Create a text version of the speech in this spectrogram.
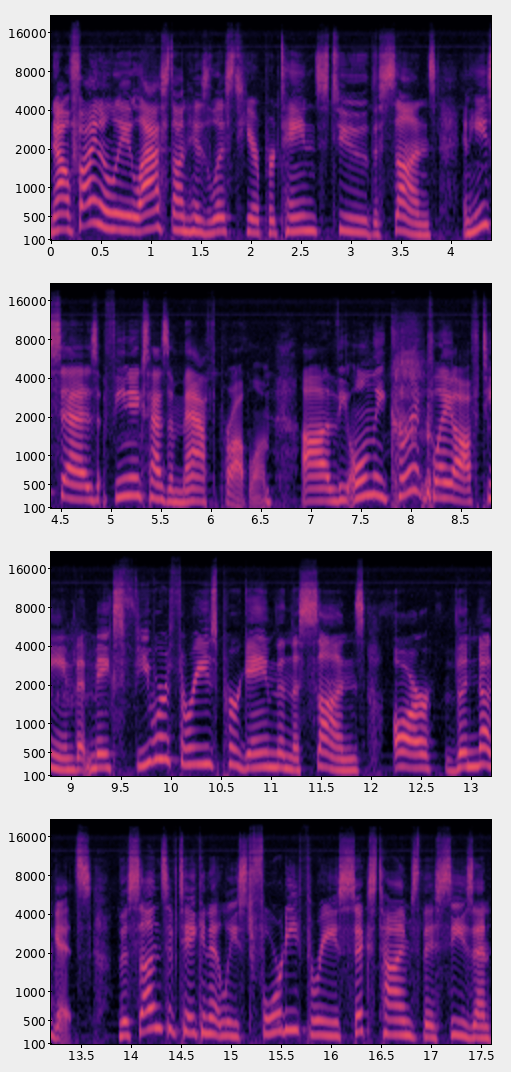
Now, finally, last on his list here pertains to the Suns, and he says Phoenix has a math problem. Uh, the only current playoff team that makes fewer threes per game than the Suns are the Nuggets. The Suns have taken at least 43 six times this season.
